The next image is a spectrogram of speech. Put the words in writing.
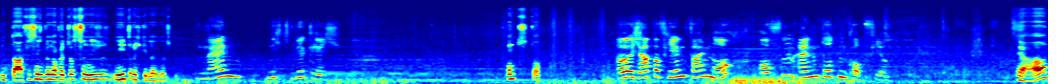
Und dafür sind wir noch etwas zu niedrig, niedrig gelevelt. Nein, nicht wirklich. Und doch. Aber ich habe auf jeden Fall noch offen einen Totenkopf hier. Ja,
